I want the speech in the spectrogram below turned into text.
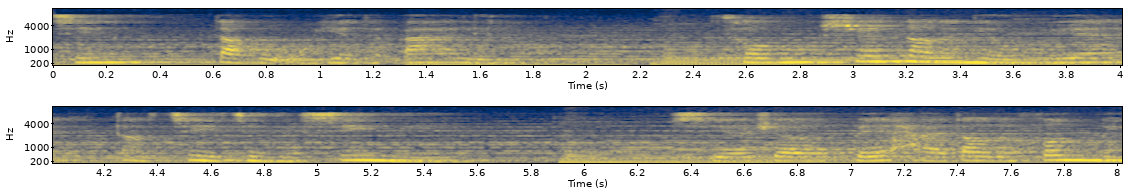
京到午夜的巴黎，从喧闹的纽约到寂静的悉尼，携着北海道的风铃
